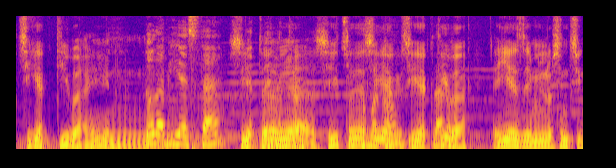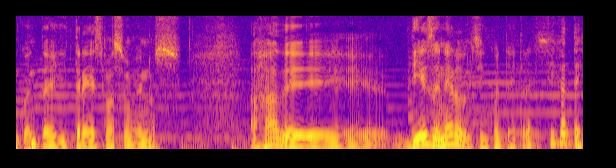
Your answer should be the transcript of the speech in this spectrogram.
Sigue activa, ¿eh? En- ¿Todavía está? Sí, todavía, sí, todavía cómo sigue, no, sigue claro. activa. Ella es de 1953 más o menos. Ajá, de 10 de enero del 53. Fíjate,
